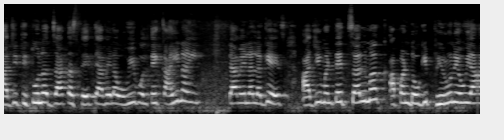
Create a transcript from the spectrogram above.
आजी तिथूनच जात असते. त्यावेळेला ओवी बोलते काही नाही. त्यावेळेला लगेच आजी म्हणते चल मग आपण दोघी फिरून येऊया.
